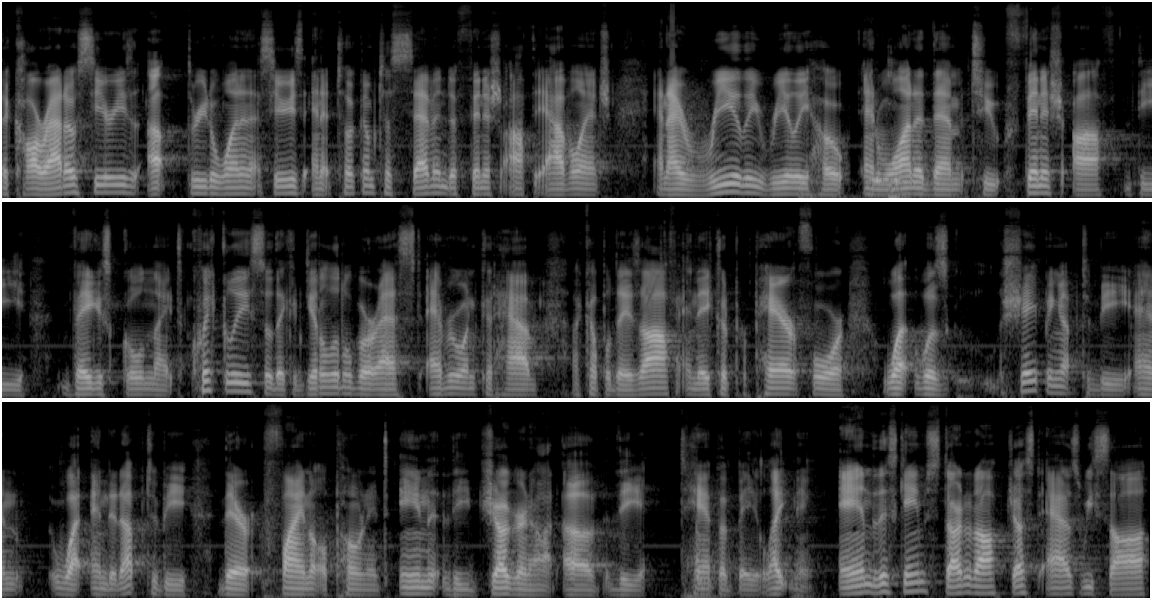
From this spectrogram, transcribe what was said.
the Colorado series up three to one in that series, and it took them to seven to finish off the Avalanche. And I really, really hope and wanted them to finish off the Vegas Golden Knights quickly so they could get a little rest. Everyone could have a couple days off and they could prepare for what was shaping up to be and what ended up to be their final opponent in the juggernaut of the Tampa Bay Lightning. And this game started off just as we saw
